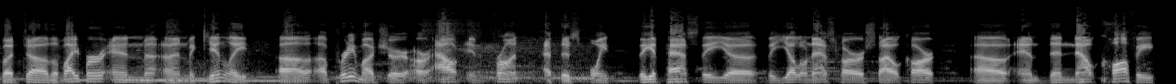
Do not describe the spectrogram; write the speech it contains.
But uh, the Viper and uh, and McGinley uh, uh, pretty much are, are, out in front at this point. They get past the uh, the yellow NASCAR style car, and then now Coffey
